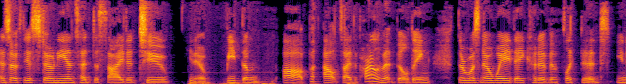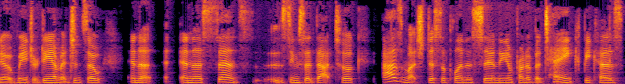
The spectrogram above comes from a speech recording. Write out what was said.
And so if the Estonians had decided to, you know, beat them up outside the parliament building, there was no way they could have inflicted, you know, major damage. And so in a in a sense, it seems that that took as much discipline as standing in front of a tank because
